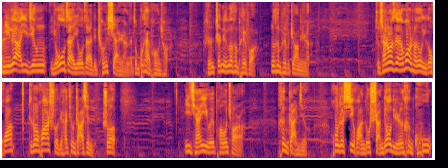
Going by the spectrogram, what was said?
你俩已经悠哉悠哉的成仙人了，就不开朋友圈，人真的我很佩服，我很佩服这样的人。就前段时间网上有一个话。这段话说的还挺扎心的，说以前以为朋友圈啊很干净，或者喜欢都删掉的人很酷，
